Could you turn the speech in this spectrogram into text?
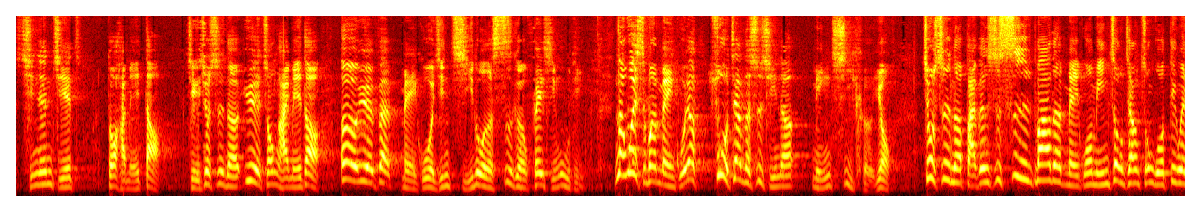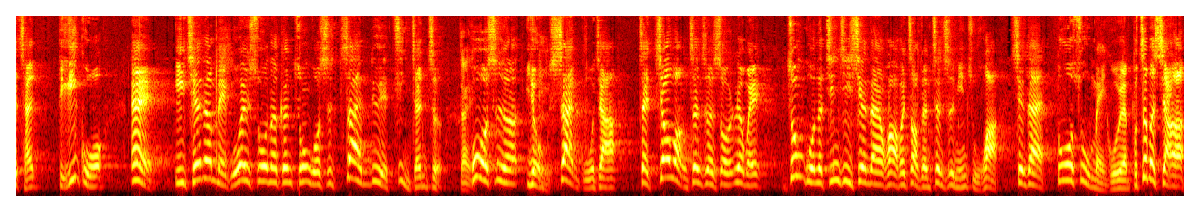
情人节都还没到，也就是呢月中还没到，二月份美国已经击落了四个飞行物体。那为什么美国要做这样的事情呢？名气可用，就是呢百分之四十八的美国民众将中国定位成。敌国，哎，以前呢，美国会说呢，跟中国是战略竞争者，对，或是呢友善国家，在交往政策的时候，认为中国的经济现代化会造成政治民主化。现在多数美国人不这么想了，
